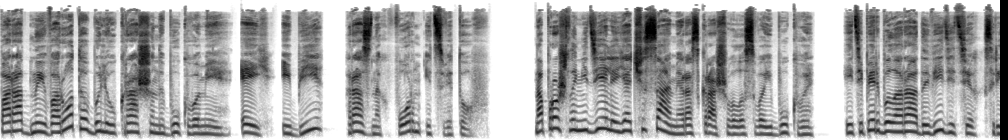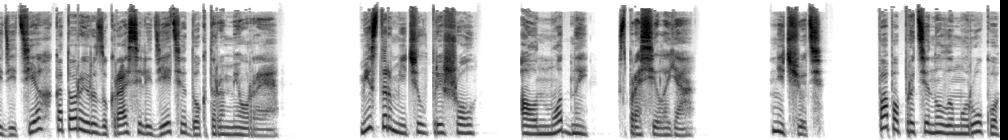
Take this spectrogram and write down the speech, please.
Парадные ворота были украшены буквами A и B разных форм и цветов. На прошлой неделе я часами раскрашивала свои буквы, и теперь была рада видеть их среди тех, которые разукрасили дети доктора Мюррея. Мистер Митчелл пришел. «А он модный?» — спросила я. «Ничуть». Папа протянул ему руку,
